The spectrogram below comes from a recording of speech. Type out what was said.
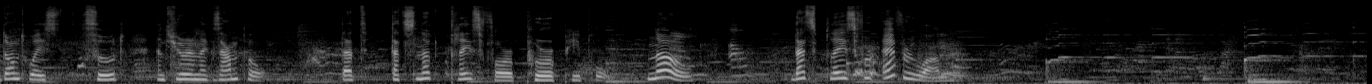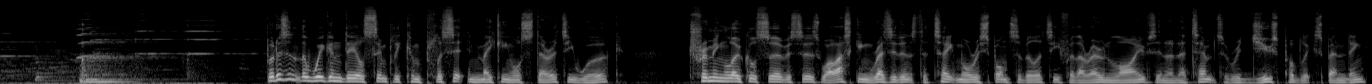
don't waste food and you're an example that that's not place for poor people. No, that's place for everyone. But isn't the Wigan deal simply complicit in making austerity work? Trimming local services while asking residents to take more responsibility for their own lives in an attempt to reduce public spending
